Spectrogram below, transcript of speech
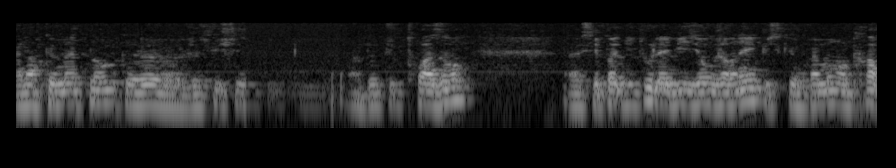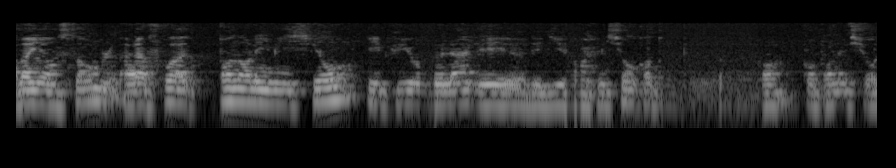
Alors que maintenant que je suis chez un peu plus de trois ans, euh, c'est pas du tout la vision que j'en ai, puisque vraiment on travaille ensemble, à la fois pendant les missions et puis au-delà des, différentes missions, quand on, est sur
